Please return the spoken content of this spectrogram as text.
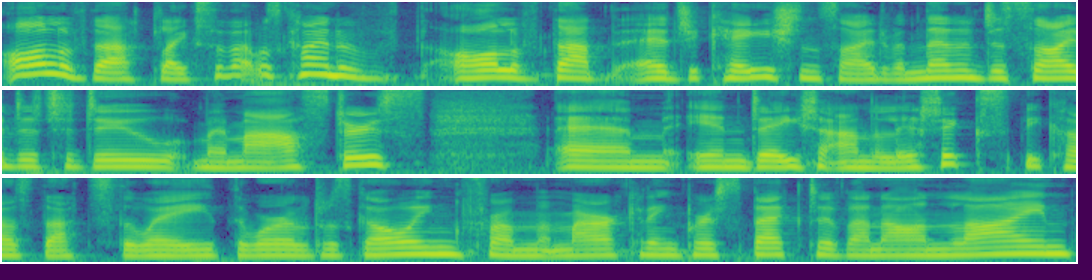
All of that, like so, that was kind of all of that education side of it. And then I decided to do my masters um, in data analytics because that's the way the world was going from a marketing perspective and online.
